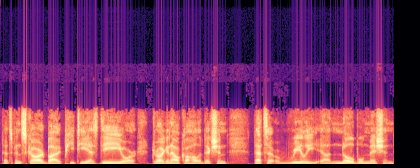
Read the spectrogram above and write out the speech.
that's been scarred by PTSD or drug and alcohol addiction, that's a really uh, noble mission.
